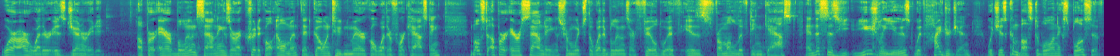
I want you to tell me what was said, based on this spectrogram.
where our weather is generated. Upper air balloon soundings are a critical element that go into numerical weather forecasting. Most upper air soundings from which the weather balloons are filled with is from a lifting gas, and this is usually used with hydrogen, which is combustible and explosive.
